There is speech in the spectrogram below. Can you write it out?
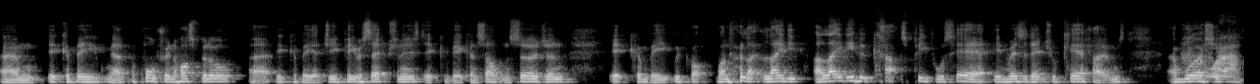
um, it could be you know, a porter in a hospital. Uh, it could be a GP receptionist. It could be a consultant surgeon. It can be we've got one like lady a lady who cuts people's hair in residential care homes and worships wow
